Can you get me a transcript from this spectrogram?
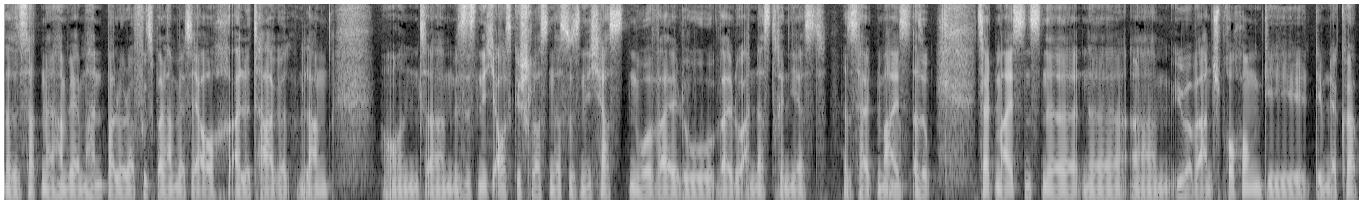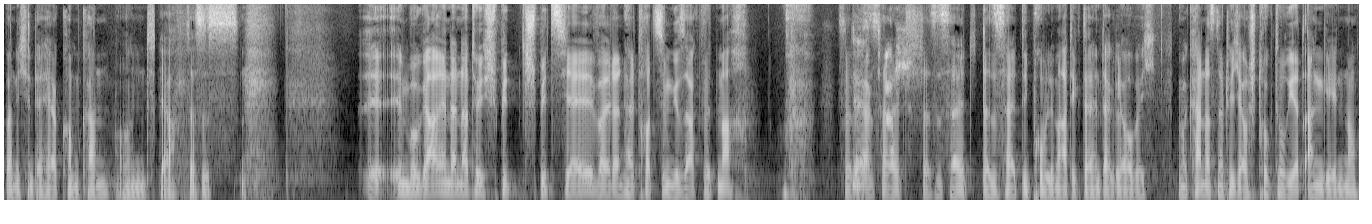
also das hat wir, haben wir im Handball oder Fußball haben wir es ja auch alle Tage lang. Und ähm, es ist nicht ausgeschlossen, dass du es nicht hast, nur weil du, weil du anders trainierst. Das ist halt meist, also es ist halt meistens eine, eine ähm, Überbeanspruchung, die dem der Körper nicht hinterherkommen kann. Und ja, das ist in Bulgarien dann natürlich spe speziell, weil dann halt trotzdem gesagt wird, mach. So, das ja, ist halt, das ist halt, das ist halt die Problematik dahinter, glaube ich. Man kann das natürlich auch strukturiert angehen, ne?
